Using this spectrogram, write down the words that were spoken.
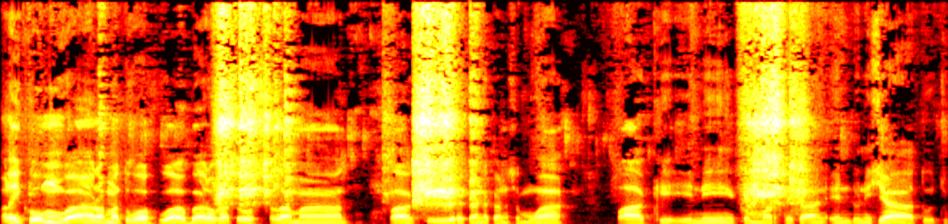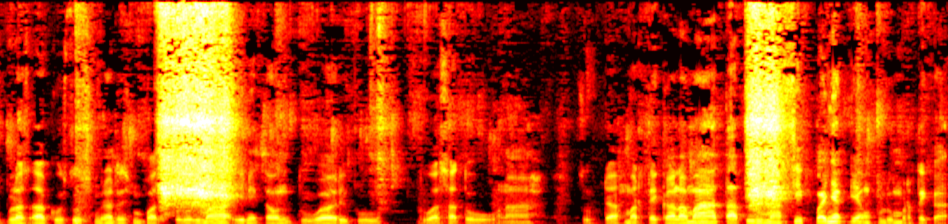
Assalamualaikum warahmatullahi wabarakatuh. Selamat pagi rekan-rekan semua. Pagi ini kemerdekaan Indonesia 17 Agustus 1945 Ini tahun 2021 Nah sudah merdeka lama Tapi masih banyak yang belum merdeka.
